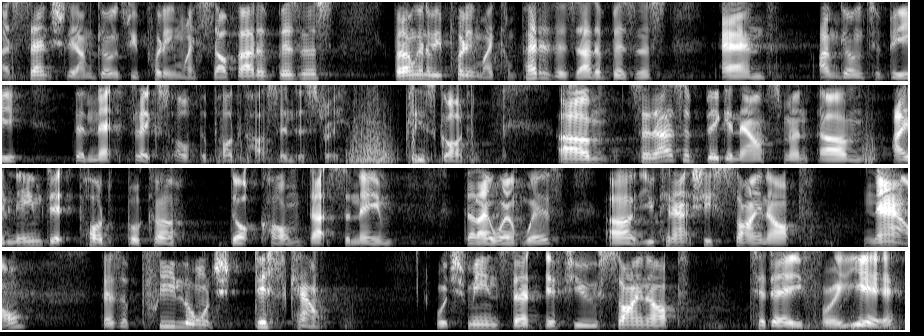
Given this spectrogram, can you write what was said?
essentially, I'm going to be putting myself out of business, but I'm going to be putting my competitors out of business, and I'm going to be the Netflix of the podcast industry. Please God. Um, so that's a big announcement. Um, I named it Podbooker com. That's the name that I went with. Uh, you can actually sign up now. There's a pre launch discount, which means that if you sign up today for a year,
